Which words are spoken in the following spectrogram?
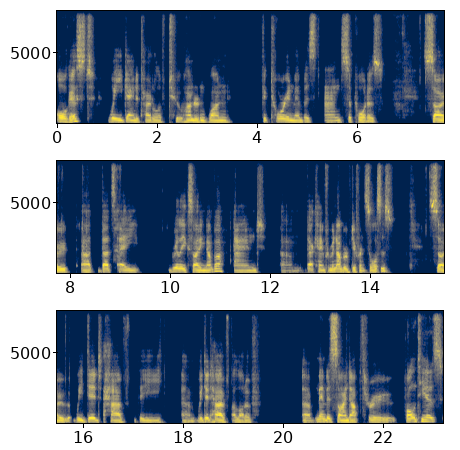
August, we gained a total of 201 Victorian members and supporters. So uh, that's a really exciting number and um, that came from a number of different sources. So we did have the, um, we did have a lot of uh, members signed up through volunteers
